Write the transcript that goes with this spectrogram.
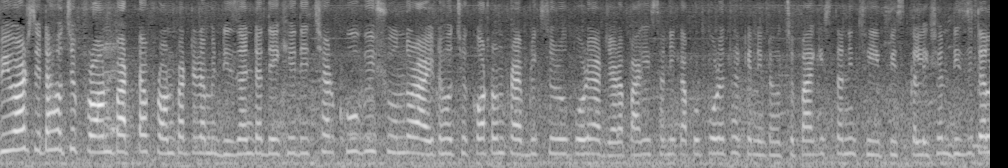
ভিউয়ার্স এটা হচ্ছে ফ্রন্ট পার্টটা ফ্রন্ট পার্টের আমি ডিজাইনটা দেখিয়ে দিচ্ছি। আর খুবই সুন্দর, আর এটা হচ্ছে কটন ফ্যাব্রিক্সের উপরে। আর যারা পাকিস্তানি কাপড় পরে থাকেন, এটা হচ্ছে Pakistani three piece collection digital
